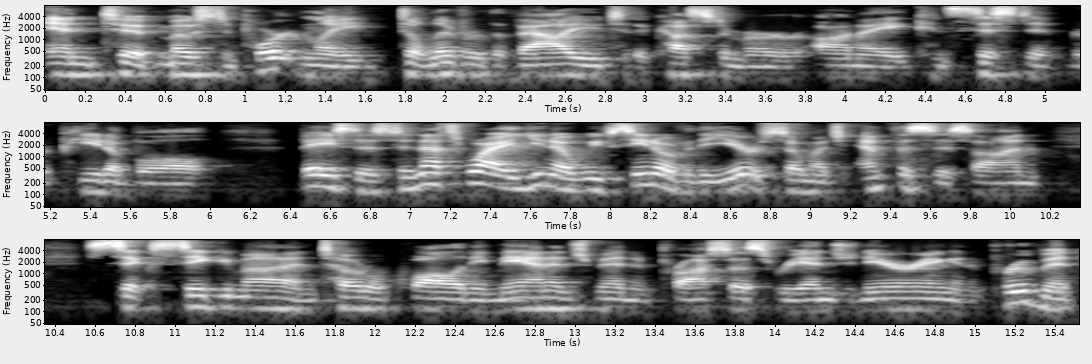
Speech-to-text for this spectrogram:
and to most importantly, deliver the value to the customer on a consistent, repeatable basis. And that's why, you know, we've seen over the years so much emphasis on Six Sigma and total quality management and process reengineering and improvement,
